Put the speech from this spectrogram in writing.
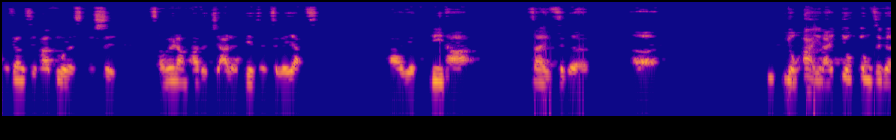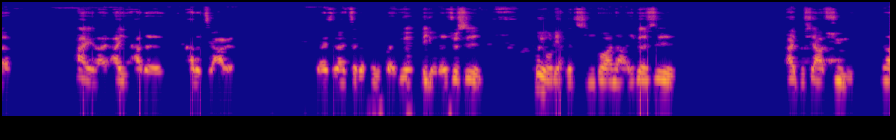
好像是他做了什么事才会让他的家人变成这个样子啊，也鼓励他在这个呃有爱来用用这个。爱来爱他的他的家人，还是在这个部分，因为有的就是会有两个极端啊，一个是爱不下去，那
